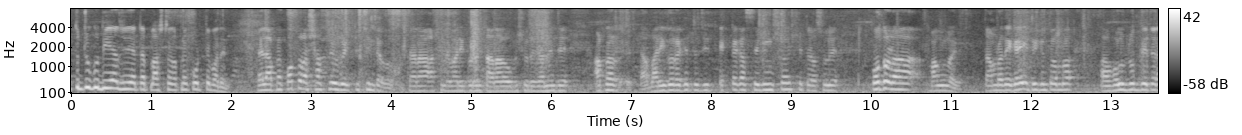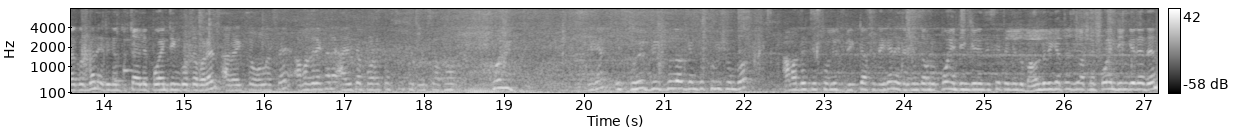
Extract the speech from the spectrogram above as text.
এতটুকু দিয়ে যদি একটা প্লাস্টার আপনি করতে পারেন, তাহলে আপনার কতটা সাশ্রয় হবে একটু চিন্তা করুন। যারা আসলে বাড়ি করেন, তারা অবশ্যই জানেন যে আপনার বাড়ি করার ক্ষেত্রে যদি এক টাকা সেভিংস হয়, সেটা আসলে কতটা ভালো লাগে। তা আমরা দেখাই, এটা কিন্তু আমরা হলুদ লোক দিয়ে যারা করবেন, এটা কিন্তু চাইলে পয়েন্টিং করতে পারেন। আর একটা হল আছে, আমাদের এখানে আরেকটা প্রোডাক্ট আছে, সেটা হচ্ছে আপনার সলিড দেখেন, এই সলিড ব্রিকগুলো কিন্তু খুবই সুন্দর। আমাদের যে সলিড ব্রিকটা আছে, দেখেন, এটা কিন্তু আমরা পয়েন্টিং কিনে দিচ্ছি এটা কিন্তু বাউন্ডারি ক্ষেত্রে যদি আপনি পয়েন্টিং কিনে দেন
